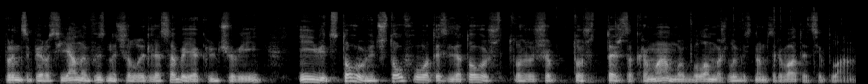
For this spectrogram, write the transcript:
в принципі росіяни визначили для себе як ключові, і від того відштовхуватись для того, що- щоб тож теж зокрема була можливість нам зривати ці плани.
